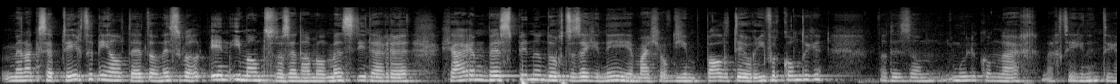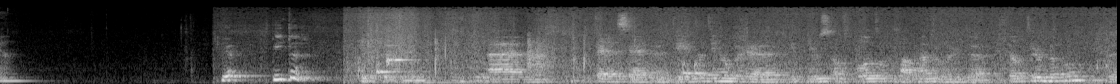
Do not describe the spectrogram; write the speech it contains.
men accepteert het niet altijd. Dan is er wel één iemand, er zijn dan wel mensen die daar uh, garen bij spinnen door te zeggen nee, je mag of die een bepaalde theorie verkondigen. Dat is dan moeilijk om daar, daar tegenin te gaan. Ja, Pieter? Um, tijdens zijn tegenstelling over uh, het nieuws had Polen op een bepaald moment over de filterbubbel. De...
